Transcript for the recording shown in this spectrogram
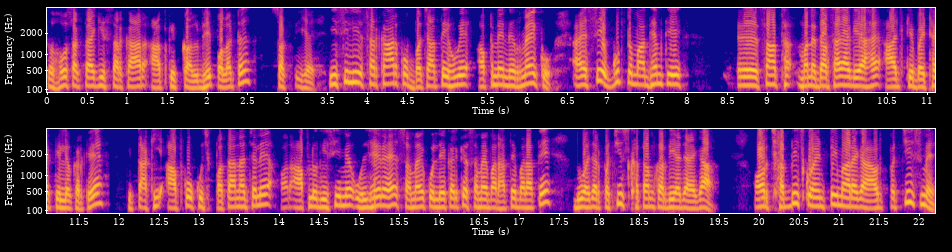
तो हो सकता है कि सरकार आपके कल भी पलट सकती है। इसीलिए सरकार को बचाते हुए अपने निर्णय को ऐसे गुप्त माध्यम के साथ मैंने दर्शाया गया है आज के बैठक के लेकर के। कि ताकि आपको कुछ पता ना चले और आप लोग इसी में उलझे रहे, समय को लेकर के समय बढ़ाते बढ़ाते 2025 खत्म कर दिया जाएगा और 26 को एंट्री मारेगा और 25 में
